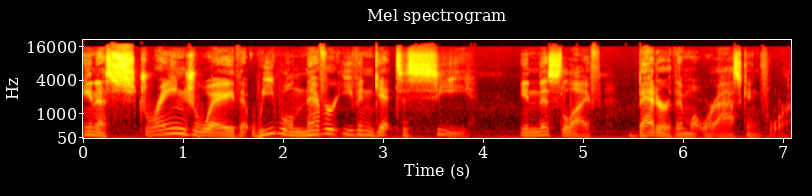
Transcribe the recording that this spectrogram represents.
in a strange way that we will never even get to see in this life better than what we're asking for.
